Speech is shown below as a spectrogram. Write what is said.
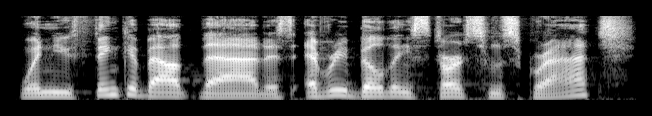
when you think about that, as every building starts from scratch,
